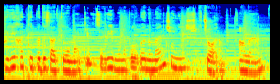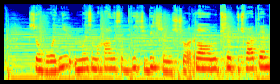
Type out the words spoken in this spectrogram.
проїхати 50 кілометрів. Це рівно наполовину менше, ніж вчора. Але сьогодні ми замахалися вдвічі більше, ніж вчора. То ми пішли відпочивати.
